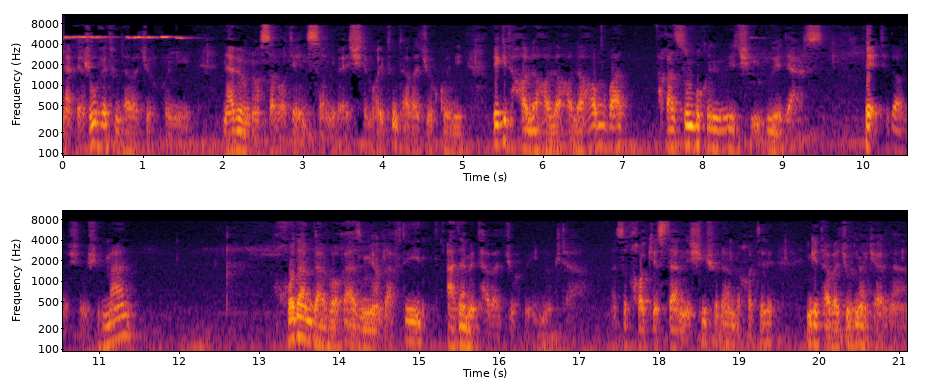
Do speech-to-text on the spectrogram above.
نه به روحتون توجه کنید نه به مناسبات انسانی و اجتماعیتون توجه کنید. بگید حالا حالا حالا ها فقط زوم بکنید روی چی؟ روی درس. به اعتدال داشته باشید. من خودم در واقع از میان رفته عدم توجه به این نکته. از خاکستر نشین شدم به خاطر اینکه توجه نکردم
